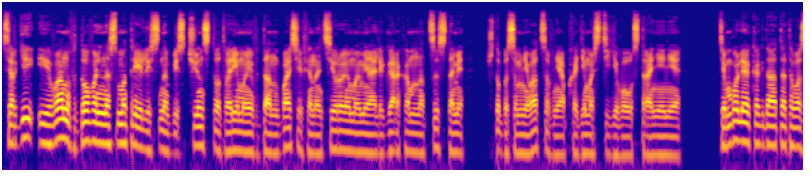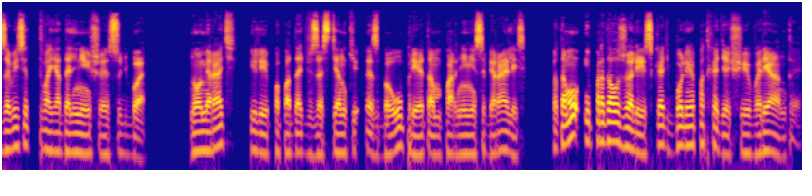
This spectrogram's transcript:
Сергей и Иван вдоволь насмотрелись на бесчинство, творимое в Донбассе финансируемыми олигархом-нацистами, чтобы сомневаться в необходимости его устранения. Тем более, когда от этого зависит твоя дальнейшая судьба. Но умирать или попадать в застенки СБУ при этом парни не собирались, Потому и продолжали искать более подходящие варианты.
